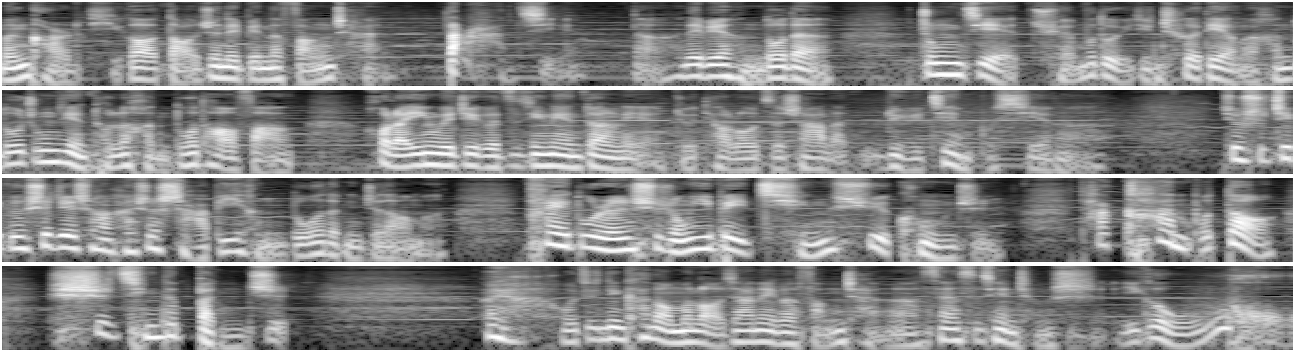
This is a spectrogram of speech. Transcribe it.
门槛的提高，导致那边的房产大减啊，那边很多的中介全部都已经撤店了，很多中介囤了很多套房，后来因为这个资金链断裂，就跳楼自杀了，屡见不鲜啊。就是这个世界上还是傻逼很多的，你知道吗？太多人是容易被情绪控制，他看不到事情的本质。哎呀，我最近看到我们老家那个房产啊，三四线城市，一个芜湖。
